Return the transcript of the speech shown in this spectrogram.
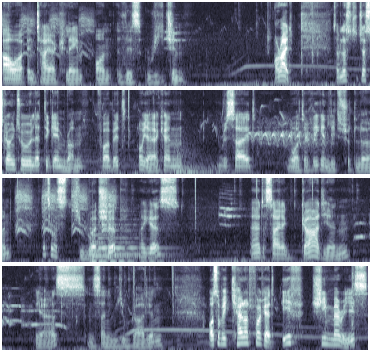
our entire claim on this region. Alright, so I'm just, just going to let the game run for a bit. Oh yeah, I can recite what a Regenlied should learn. Let's go with stewardship, I guess. And assign a guardian. Yes, and assign a new guardian. Also, we cannot forget, if she marries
